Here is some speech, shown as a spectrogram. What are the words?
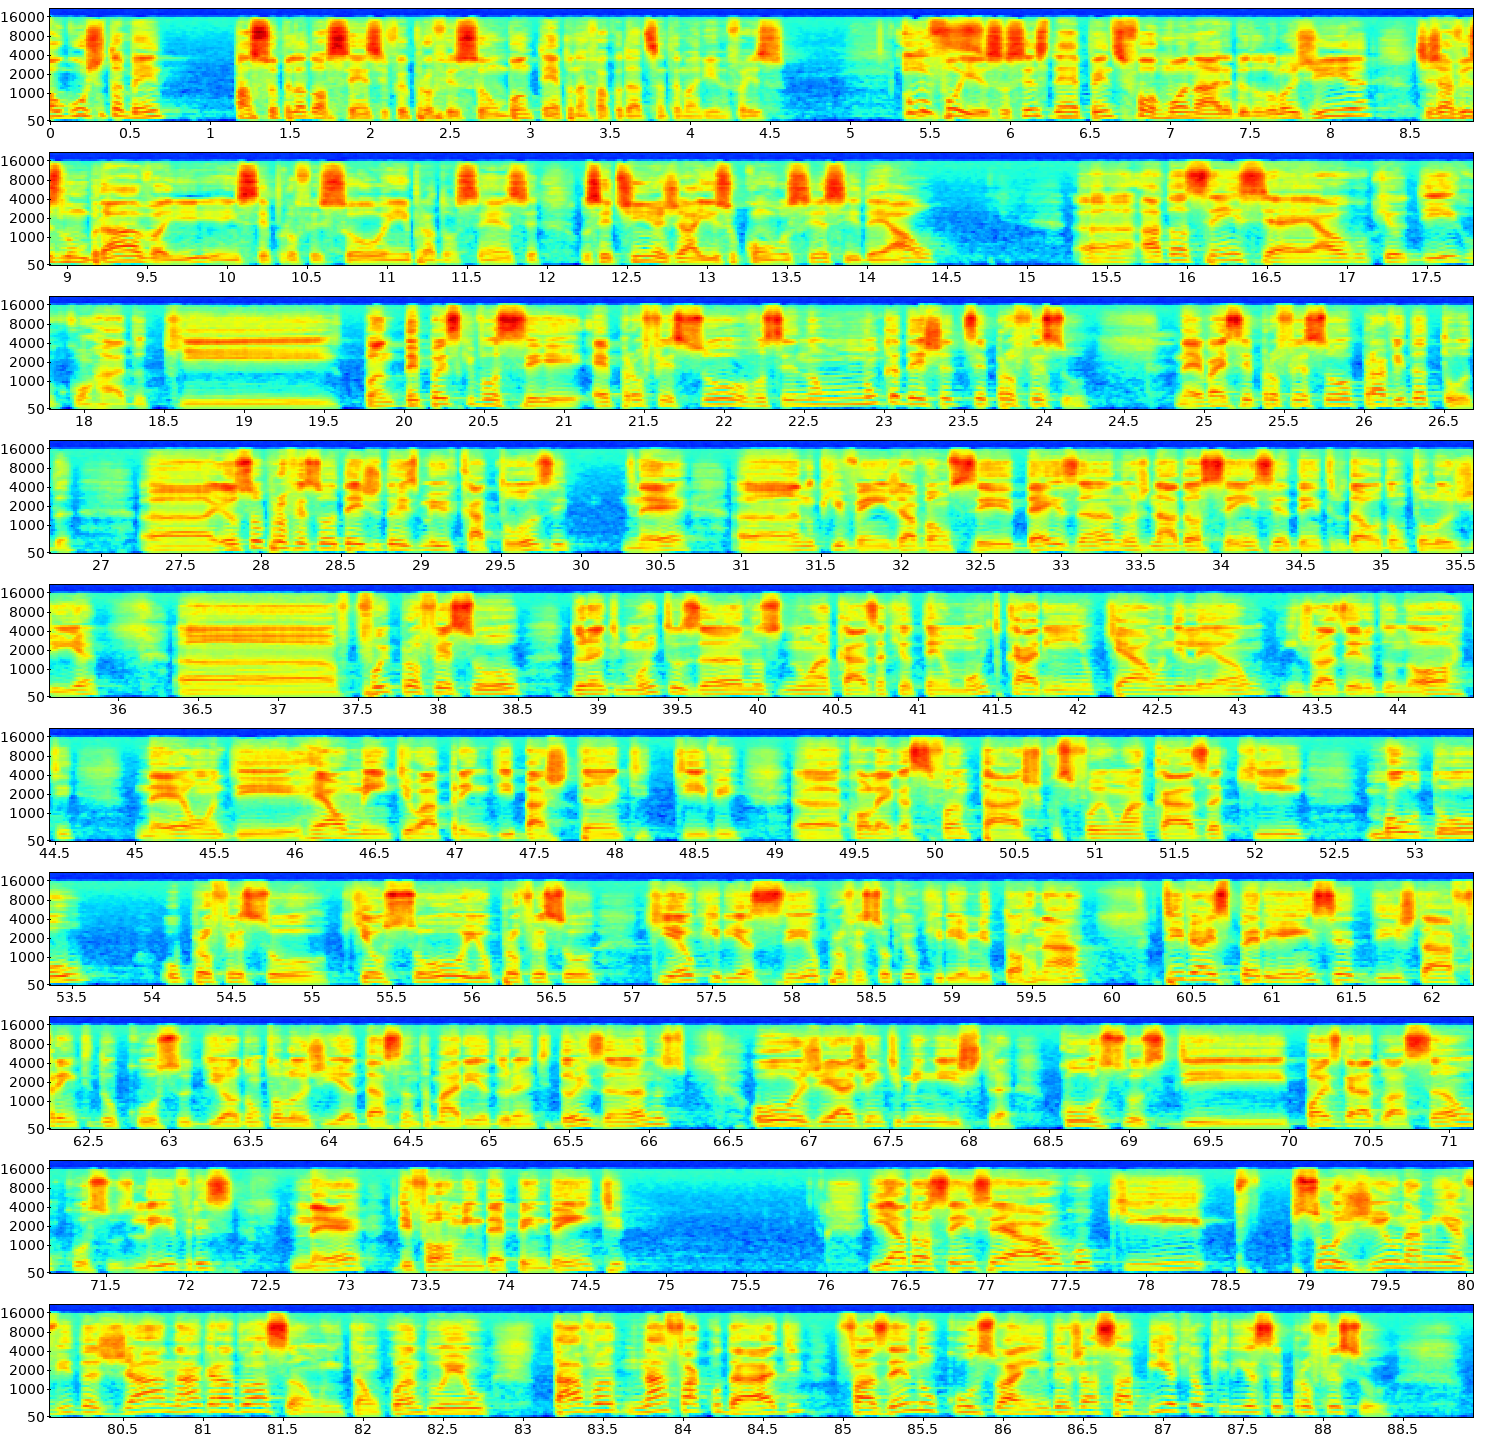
Augusto também passou pela docência, foi professor um bom tempo na Faculdade de Santa Maria, não foi isso? Como isso. foi isso? Você, de repente, se formou na área de odontologia, você já vislumbrava aí em ser professor, em ir para a docência? Você tinha já isso com você, esse ideal? Uh, a docência é algo que eu digo, Conrado, que quando, depois que você é professor, você não, nunca deixa de ser professor. Né? Vai ser professor para a vida toda. Uh, eu sou professor desde 2014, né? Uh, ano que vem já vão ser 10 anos na docência dentro da odontologia. Uh, fui professor durante muitos anos numa casa que eu tenho muito carinho, que é a Unileão, em Juazeiro do Norte né, onde realmente eu aprendi bastante, tive uh, colegas fantásticos. Foi uma casa que moldou o professor que eu sou e o professor que eu queria ser, o professor que eu queria me tornar. Tive a experiência de estar à frente do curso de odontologia da Santa Maria durante dois anos. Hoje a gente ministra cursos de pós-graduação, cursos livres, né, de forma independente. E a docência é algo que surgiu na minha vida já na graduação. Então, quando eu estava na faculdade, fazendo o curso ainda, eu já sabia que eu queria ser professor.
